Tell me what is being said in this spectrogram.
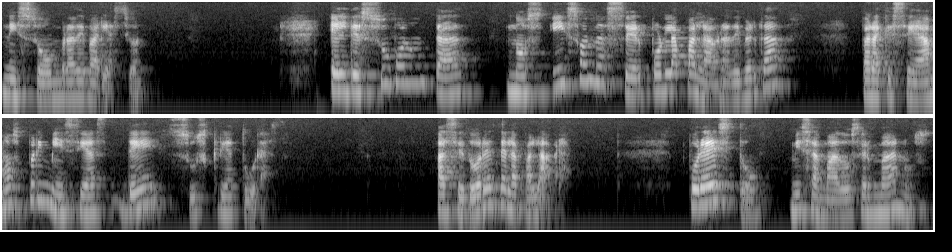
ni sombra de variación. El de su voluntad nos hizo nacer por la palabra de verdad, para que seamos primicias de sus criaturas hacedores de la palabra. Por esto, mis amados hermanos,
